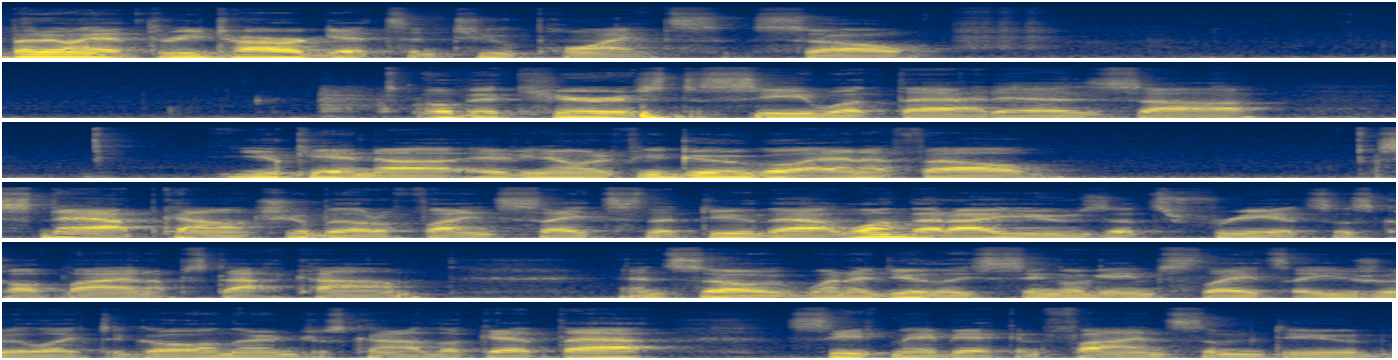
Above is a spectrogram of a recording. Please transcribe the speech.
But he only had three targets and two points, so a little bit curious to see what that is. Uh, you can, uh, if you know, if you Google NFL snap counts, you'll be able to find sites that do that. One that I use that's free. It's just called lineups.com. And so when I do these single game slates, I usually like to go on there and just kind of look at that, see if maybe I can find some dude.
